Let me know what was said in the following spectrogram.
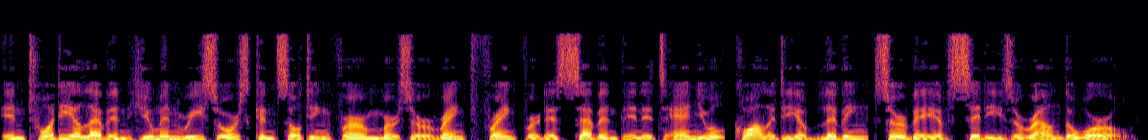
In 2011 human resource consulting firm Mercer ranked Frankfurt as seventh in its annual Quality of Living survey of cities around the world.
